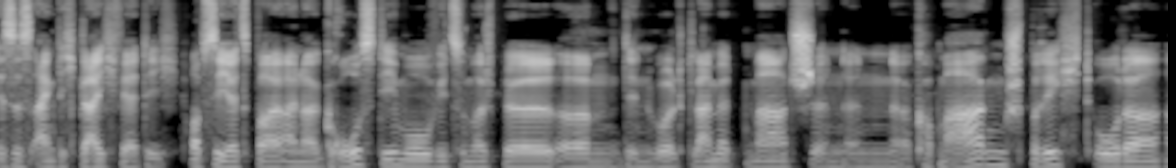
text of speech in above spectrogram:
ist es eigentlich gleichwertig. Ob sie jetzt bei einer Großdemo wie zum Beispiel ähm, den World Climate March in, in äh, Kopenhagen spricht oder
